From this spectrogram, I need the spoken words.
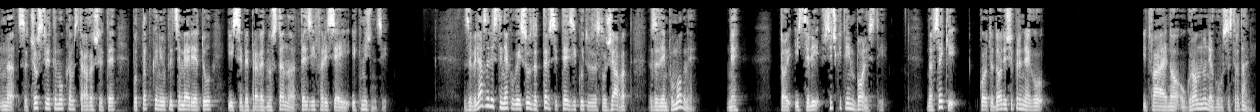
на съчувствието му към страдащите, потъпкани от лицемерието и себеправедността на тези фарисеи и книжници. Забелязали сте някога Исус да търси тези, които заслужават, за да им помогне? Не. Той изцели всичките им болести. На всеки, който дойдеше при него, и това е едно огромно негово състрадание.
